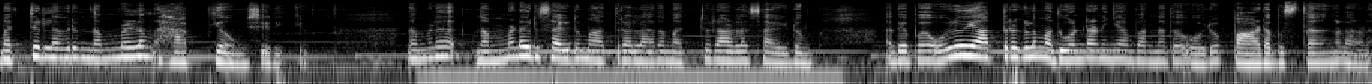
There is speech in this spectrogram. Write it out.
മറ്റുള്ളവരും നമ്മളും ഹാപ്പിയാവും ശരിക്കും. നമ്മൾ നമ്മുടെ ഒരു സൈഡ് മാത്രമല്ലാതെ മറ്റൊരാളുടെ സൈഡും അതേപോലെ ഓരോ യാത്രകളും അതുകൊണ്ടാണ് ഞാൻ പറഞ്ഞത് ഓരോ പാഠപുസ്തകങ്ങളാണ്.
